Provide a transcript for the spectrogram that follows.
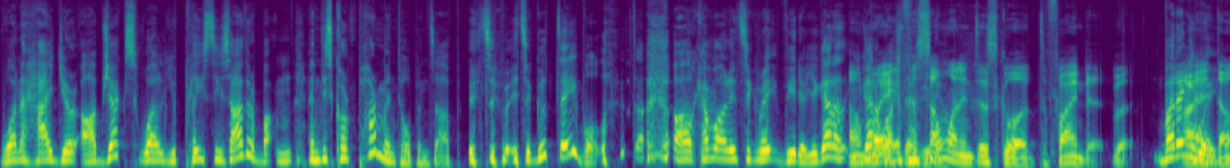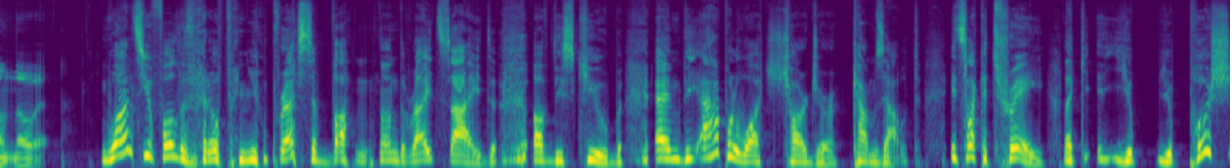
want to hide your objects well you place this other button and this compartment opens up it's a, it's a good table oh come on it's a great video you gotta you I'm gotta waiting watch for that video. someone in Discord to find it, but But anyway I don't know it. Once you folded that open, you press a button on the right side of this cube, and the Apple Watch charger comes out. It's like a tray. Like you you push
